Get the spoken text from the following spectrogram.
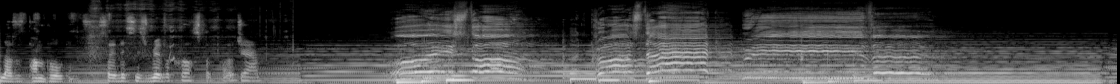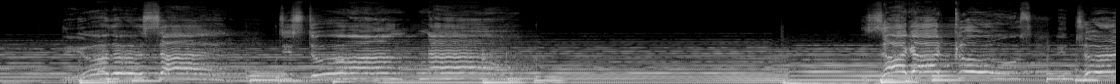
love of pump organs. So this is River Cross by Pearl Jam. Always thought that river. The other side, now. As I got close, it turned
